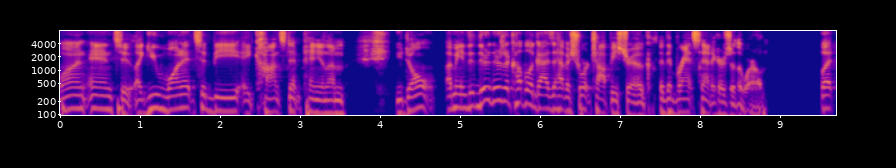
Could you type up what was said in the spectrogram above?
one and two. Like you want it to be a constant pendulum. You don't. I mean, there, there's a couple of guys that have a short choppy stroke, like the Brant Snedekers of the world. But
